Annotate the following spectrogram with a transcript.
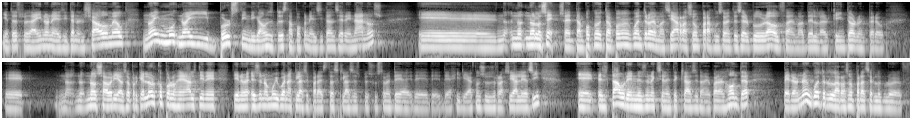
y entonces pues ahí no necesitan el Shadow Melt, no hay, no hay Bursting, digamos, entonces tampoco necesitan ser enanos. Eh, no lo sé, o sea, tampoco, tampoco encuentro demasiada razón para justamente ser Blue Elf, además del Arcane Torrent, pero eh, no, no, no sabría, o sea, porque el orco por lo general tiene, tiene, es una muy buena clase para estas clases, pues justamente de, de- de- de agilidad con sus raciales y así. Eh, el Tauren es una excelente clase también para el Hunter, pero no encuentro la razón para hacer los Blue Elf.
